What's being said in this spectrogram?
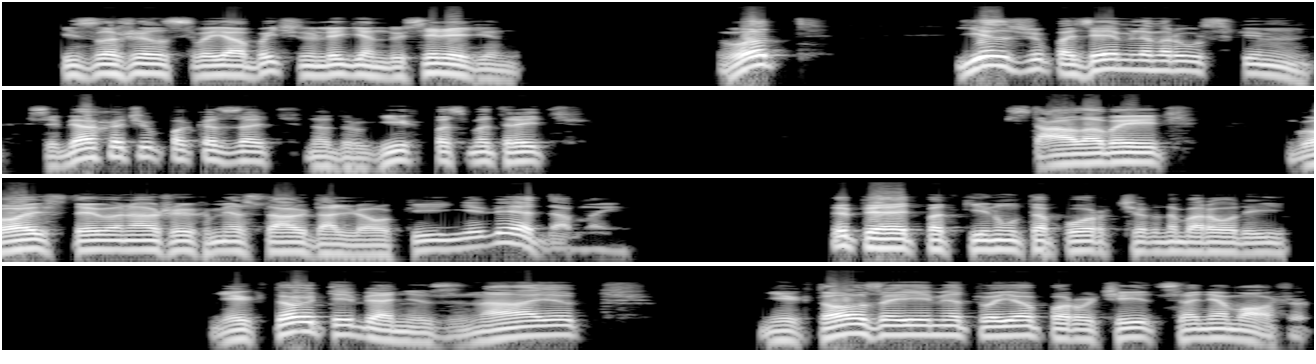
— изложил свою обычную легенду Середин. — Вот езжу по землям русским, себя хочу показать, на других посмотреть. — Стало быть, гости в наших местах далекие и неведомы. Опять подкинул топор чернобородый. Никто тебя не знает, никто за имя твое поручиться не может.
